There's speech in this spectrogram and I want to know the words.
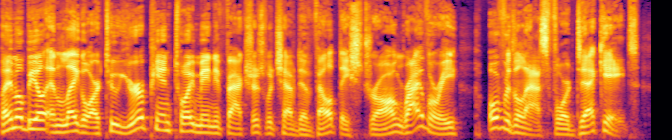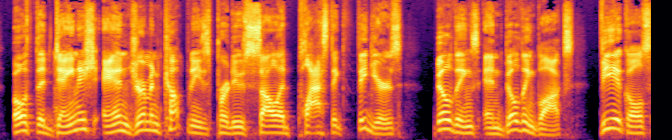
Playmobil and Lego are two European toy manufacturers which have developed a strong rivalry over the last four decades. Both the Danish and German companies produce solid plastic figures, buildings, and building blocks, vehicles,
